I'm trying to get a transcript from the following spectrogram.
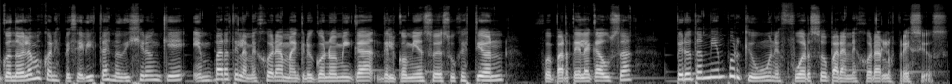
Y cuando hablamos con especialistas nos dijeron que en parte la mejora macroeconómica del comienzo de su gestión fue parte de la causa, pero también porque hubo un esfuerzo para mejorar los precios.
